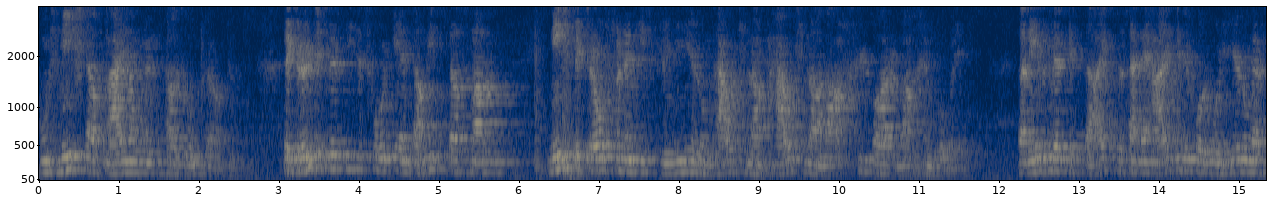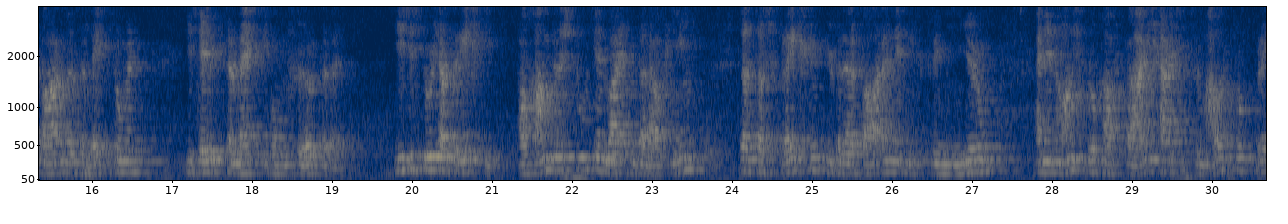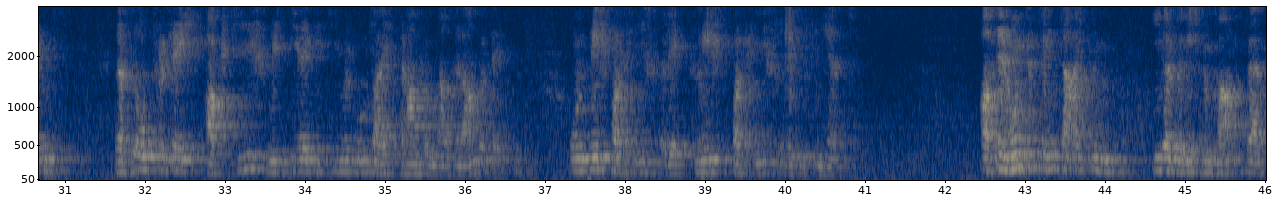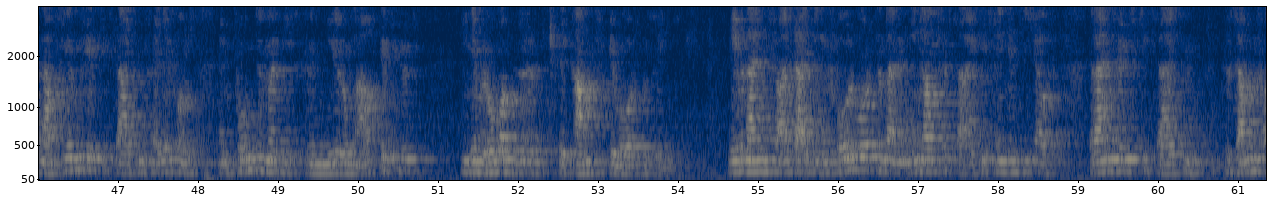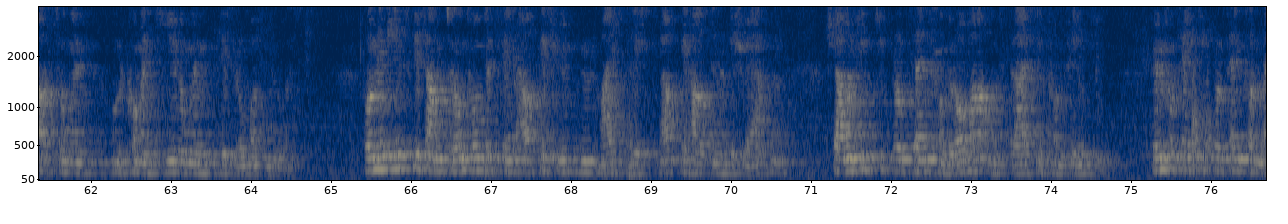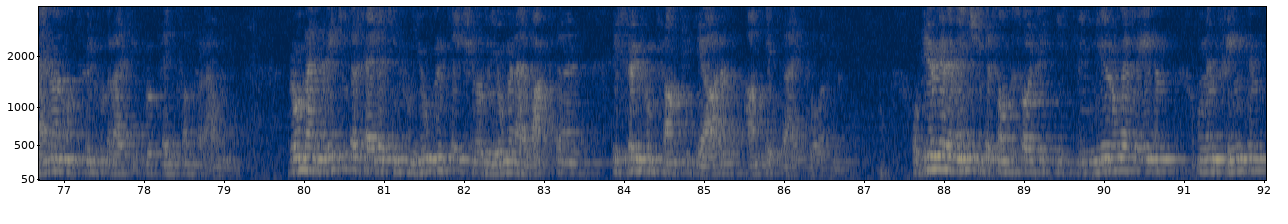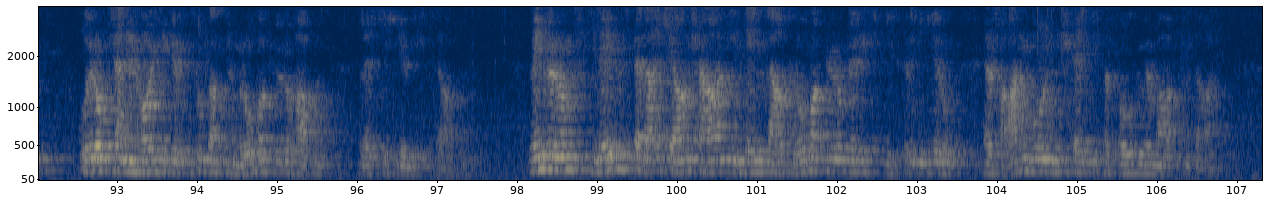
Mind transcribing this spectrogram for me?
Und nicht auf Meinungen aus Umfragen. Begründet wird dieses Vorgehen damit, dass man nicht betroffenen Diskriminierung hautnah, hautnah nachfühlbar machen wolle. Daneben wird gezeigt, dass eine eigene Formulierung erfahrener Verletzungen die Selbstermächtigung fördere. Dies ist durchaus richtig. Auch andere Studien weisen darauf hin, dass das Sprechen über erfahrene Diskriminierung einen Anspruch auf Gleichheit zum Ausdruck bringt das Opfer sich aktiv mit illegitimer Ungleichbehandlung auseinandersetzen und nicht passiv, nicht passiv resigniert. Auf den 110 Seiten, die der Bericht umfasst, werden auf 44 Seiten Fälle von empfundener Diskriminierung aufgeführt, die dem Roma-Bürger bekannt geworden sind. Neben einem zweiseitigen Vorwort und einem Inhaltsverzeichnis finden sich auf 53 Seiten Zusammenfassungen und Kommentierungen des Roma-Büros. Von den insgesamt rund 110 aufgeführten, meist recht knapp gehaltenen Beschwerden stammen 70% von Roma und 30% von Sinti, 65% von Männern und 35% von Frauen. Rund ein Drittel der Fälle sind von Jugendlichen oder jungen Erwachsenen bis 25 Jahren angezeigt worden. Ob jüngere Menschen besonders häufig Diskriminierung erleben und empfinden oder ob sie einen häufigeren Zugang zum Roma-Büro haben, lässt sich hier nicht sagen. Wenn wir uns die Lebensbereiche anschauen, in denen laut Roma-Büro-Bericht Diskriminierung erfahren wurden, stellt sich das folgendermaßen dar.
